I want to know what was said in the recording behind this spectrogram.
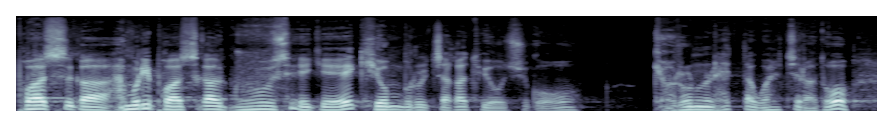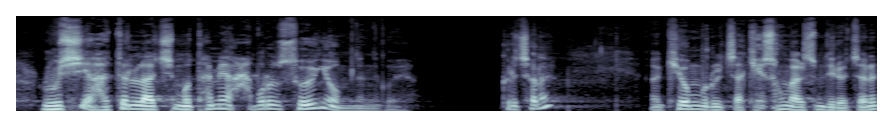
보아스가 아무리 보아스가 룻에게 기업 물을 자가 되어주고 결혼을 했다고 할지라도 룻이 아들을 낳지 못하면 아무런 소용이 없는 거예요. 그렇잖아요? 기업 물을 자 계속 말씀드렸잖아요.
